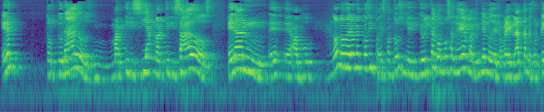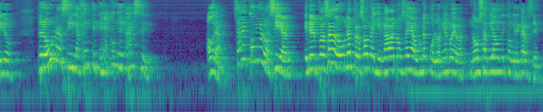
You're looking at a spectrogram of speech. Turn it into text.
eran torturados, martirizados, eran, eh, eh, no, no, era una cosa espantosa y, ahorita lo vamos a leer, la Biblia lo relata mejor que yo. Pero aún así la gente quería congregarse. Ahora, ¿saben cómo lo hacían? En el pasado una persona llegaba, no sé, a una colonia nueva, no sabía dónde congregarse.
